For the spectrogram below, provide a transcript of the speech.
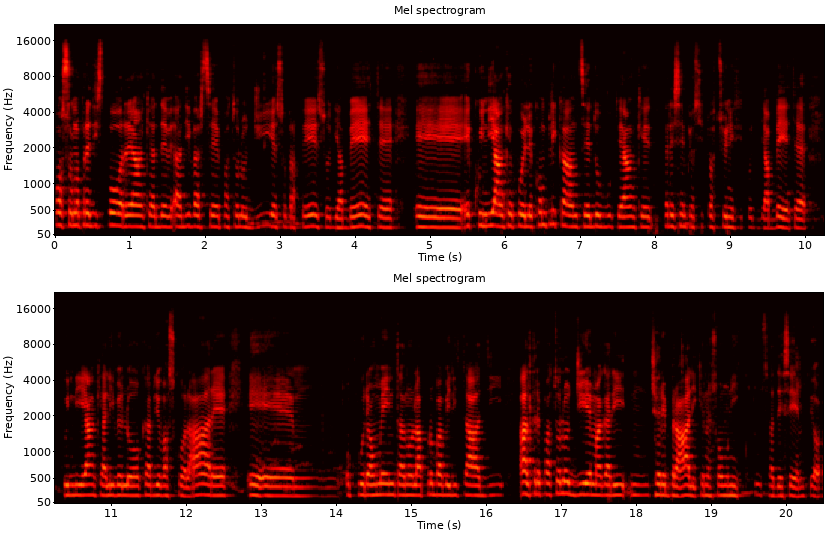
possono predisporre anche a, de- a diverse patologie, sovrappeso, diabete e, e quindi anche poi le complicanze dovute anche per esempio a situazioni tipo di diabete, quindi anche a livello cardiovascolare ehm, oppure aumentano la probabilità di altre patologie magari mh, cerebrali, che ne so, un ictus ad esempio.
